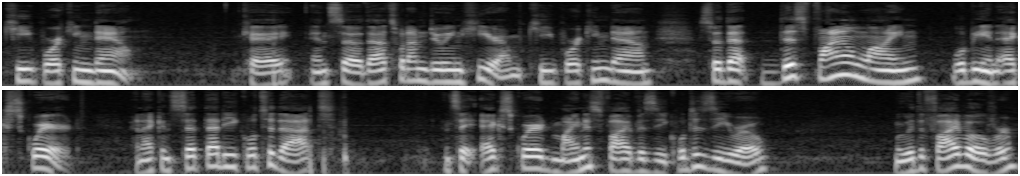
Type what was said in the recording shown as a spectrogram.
keep working down. Okay, and so that's what I'm doing here. I'm keep working down so that this final line will be an x squared. And I can set that equal to that and say x squared minus 5 is equal to 0. Move the 5 over.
